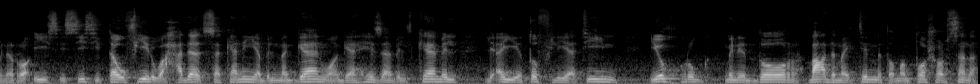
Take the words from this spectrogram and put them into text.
من الرئيس السيسي توفير وحدات سكنية بالمجان وجاهزة بالكامل لأي طفل يتيم يخرج من الدار بعد ما يتم 18 سنة.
